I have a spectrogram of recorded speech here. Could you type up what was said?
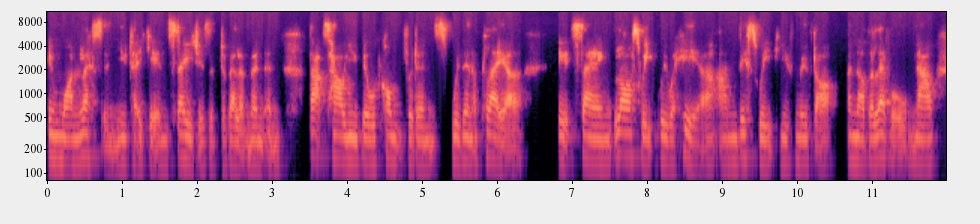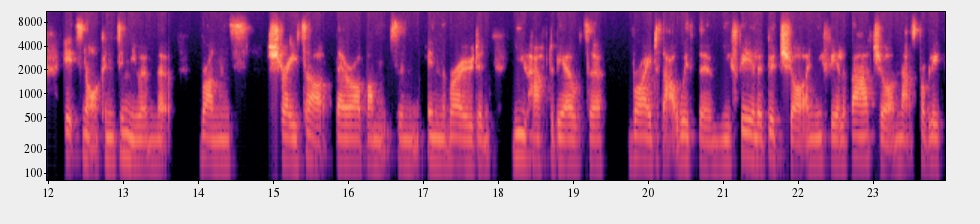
in one lesson. You take it in stages of development. And that's how you build confidence within a player it's saying last week we were here and this week you've moved up another level. Now, it's not a continuum that runs straight up. There are bumps in, in the road, and you have to be able to ride that with them. You feel a good shot and you feel a bad shot. And that's probably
